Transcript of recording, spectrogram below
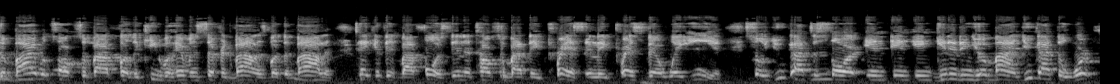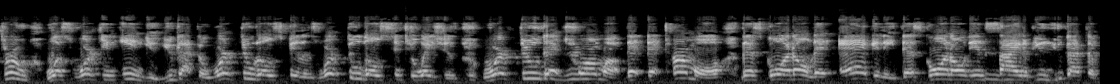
The mm-hmm. Bible talks about for the kingdom of heaven suffered violence, but the violent taketh it by force. Then it talks about they press and they press their way in. So you got to mm-hmm. start and, and, and get it in your mind. You got to work through what's working in you. You got to work through those feelings, work through those situations, work through that mm-hmm. trauma, that, that turmoil that's going on, that agony that's going on inside of you. You got to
